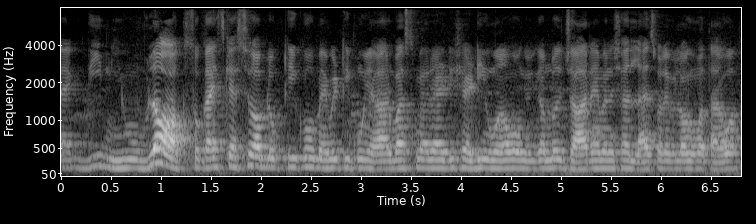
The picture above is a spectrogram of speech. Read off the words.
Back the new vlog so guys कैसे हो आप लोग? ठीक हो? मैं भी ठीक हूँ यार। बस मैं रेडी शेडी हुआ हूँ क्योंकि हम लोग जा रहे हैं। मैंने शायद लास्ट वाले व्लॉग में बताया हुआ।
